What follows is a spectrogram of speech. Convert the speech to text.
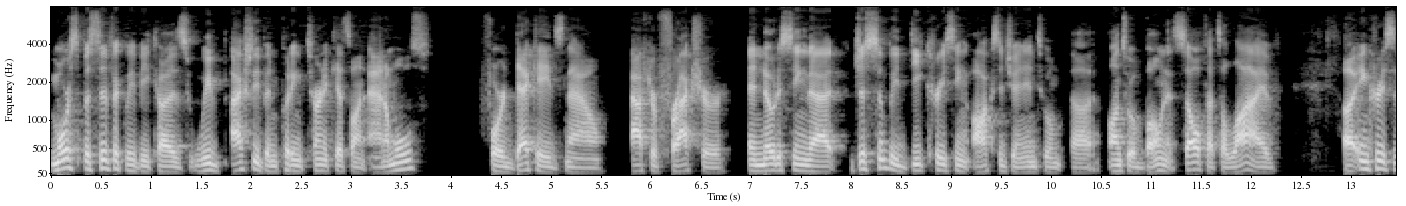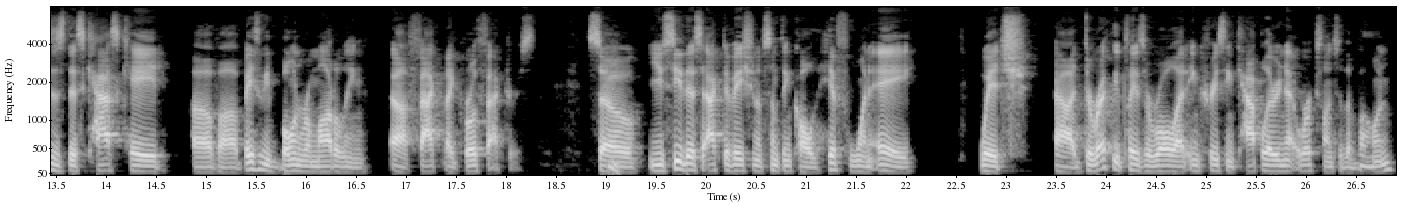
more specifically because we've actually been putting tourniquets on animals for decades now after fracture and noticing that just simply decreasing oxygen into a, uh, onto a bone itself that's alive uh, increases this cascade of uh, basically bone remodeling uh, fact like growth factors so you see this activation of something called HIF1A, which uh, directly plays a role at increasing capillary networks onto the bone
